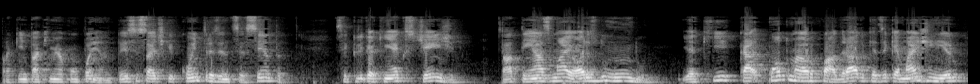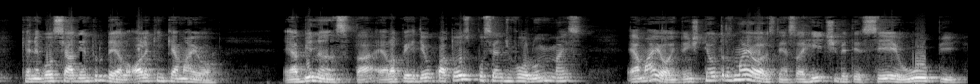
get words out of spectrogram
Para quem está aqui me acompanhando. Tem esse site aqui, Coin360. Você clica aqui em Exchange, tá? Tem as maiores do mundo. E aqui, quanto maior o quadrado, quer dizer que é mais dinheiro que é negociado dentro dela. Olha quem que é maior. É a Binance, tá? Ela perdeu 14% de volume, mas é a maior. Então a gente tem outras maiores. Tem essa HIT, BTC, UP,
